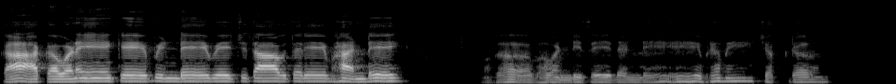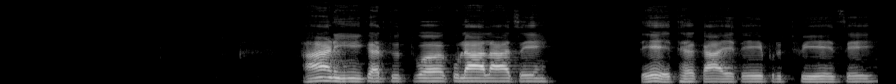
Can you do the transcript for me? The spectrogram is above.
का कवणे के पिंडे वेचितावतरे भांडे मग भवंडीचे दंडे भ्रमे चक्र. आणि कर्तृत्व कुलालाचे तेथ काय ते पृथ्वीचे?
